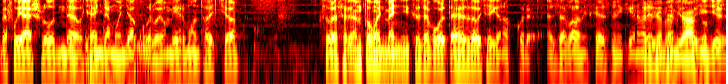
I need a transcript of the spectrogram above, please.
befolyásolódni, de hogyha ennyire mondja, akkor vajon miért mondhatja? Szóval ezt nem tudom, hogy mennyi köze volt ehhez, de hogyha igen, akkor ezzel valamit kezdeni kéne, mert ez Igen, így nem ez jó, hogy gázos. így, ö,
